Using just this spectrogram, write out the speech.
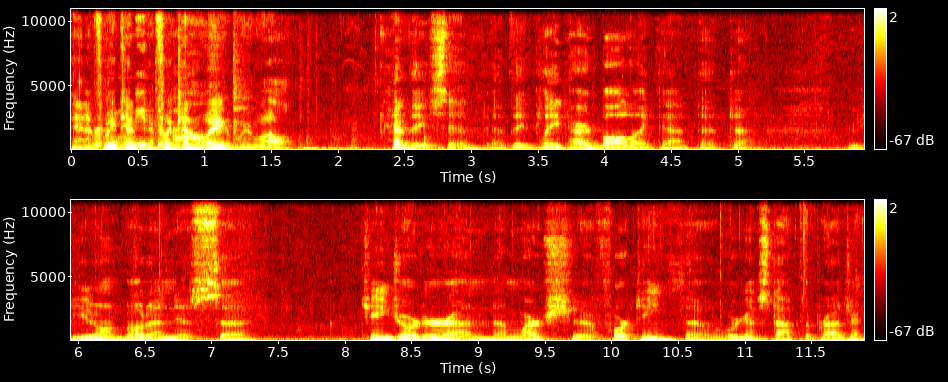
And We're if we gonna can, need if the we can valve. wait, we will. Have they said, have they played hardball like that, that uh, if you don't vote on this uh, change order on uh, March uh, 14th, uh, we're going to stop the project?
